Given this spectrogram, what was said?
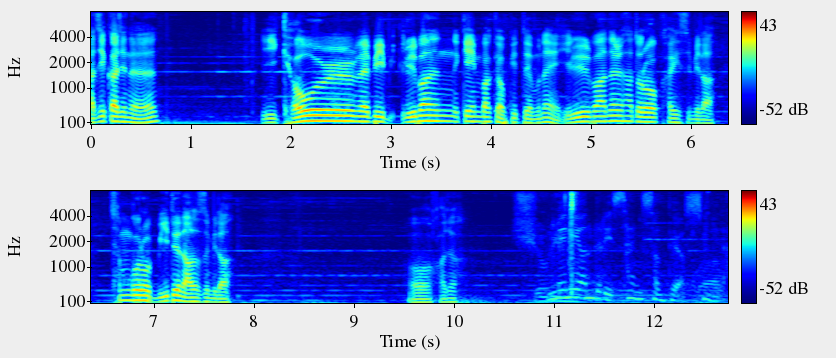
아직까지는 이 겨울 맵이 일반 게임밖에 없기 때문에 일반을 하도록 하겠습니다. 참고로 미드 나섰습니다. 어 가자. 미니언들이 생성되었습니다.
